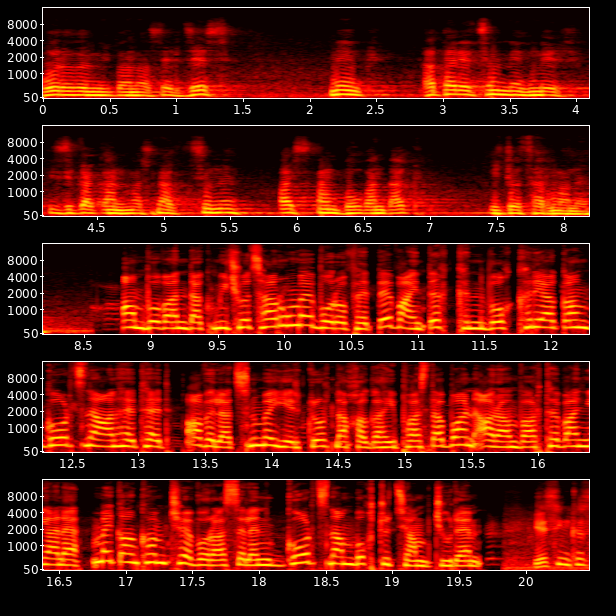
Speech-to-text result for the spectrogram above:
որևէ մի բան ասել ձեզ, մենք հատարեցնում ենք մեր ֆիզիկական մասնակցությունը այս անբովանդակ միջոցառմանը։ Ամբովանդակ միջոցառում է, որովհետև այնտեղ քննվող քրեական գործն է անհեթեթ, ավելացնում է երկրորդ նախագահի փաստաբան Արամ Վարդևանյանը։ Մեկ անգամ չէ, որ ասել են գործն ամբողջությամբ ջուր է։ Ես ինքս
